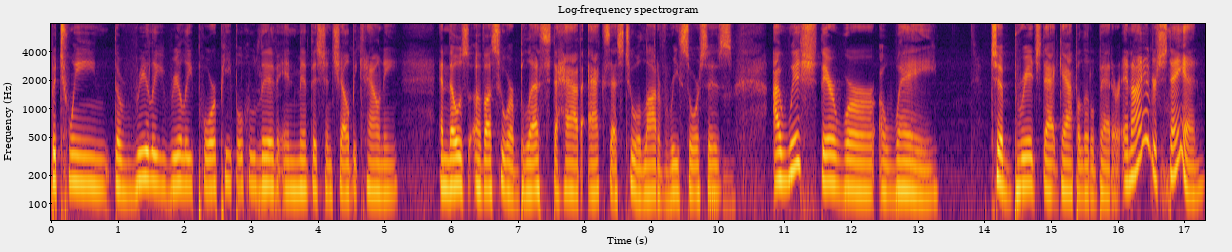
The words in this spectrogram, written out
between the really, really poor people who live in Memphis and Shelby County and those of us who are blessed to have access to a lot of resources. I wish there were a way to bridge that gap a little better. And I understand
